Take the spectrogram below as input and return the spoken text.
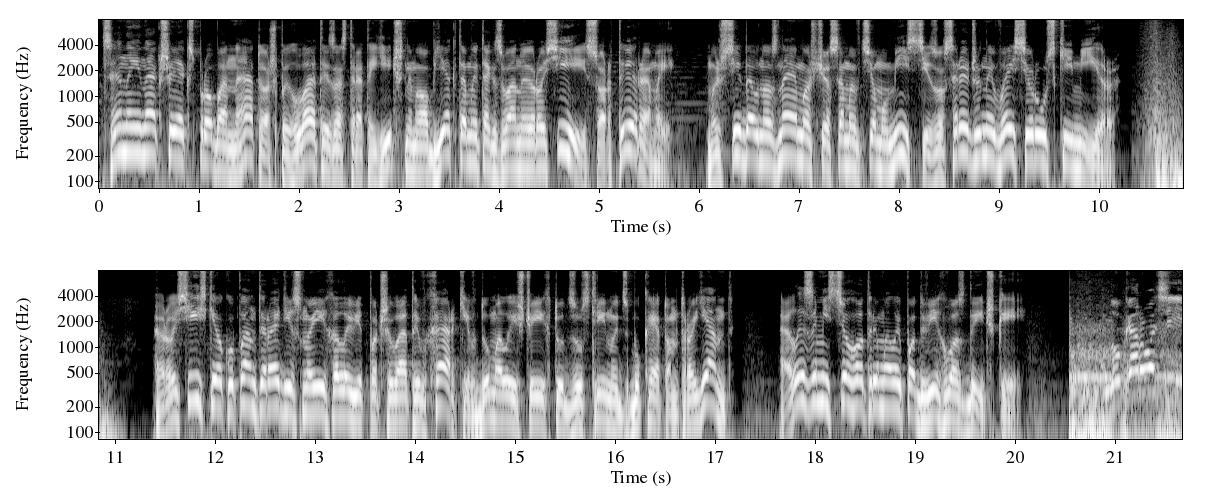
Це не інакше як спроба НАТО шпигувати за стратегічними об'єктами так званої Росії, сортирами. Ми ж всі давно знаємо, що саме в цьому місці зосереджений весь руський мір. Російські окупанти радісно їхали відпочивати в Харків, думали, що їх тут зустрінуть з букетом троянд, але замість цього отримали по дві гвоздички. Ну, короче,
